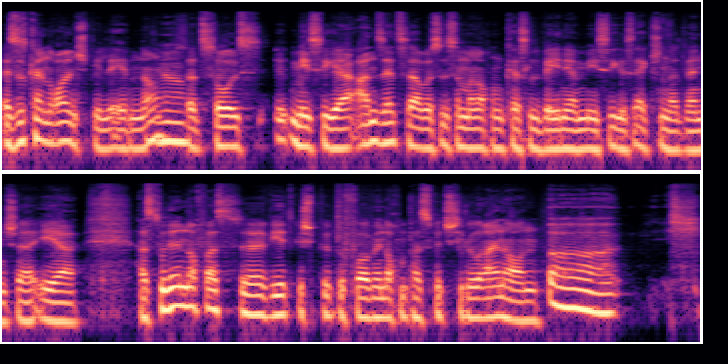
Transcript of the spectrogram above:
Es ist kein Rollenspiel eben, ne? Ja. Es hat Souls-mäßige Ansätze, aber es ist immer noch ein Castlevania-mäßiges Action-Adventure eher. Hast du denn noch was äh, Wirt gespielt, bevor wir noch ein paar Switch-Titel reinhauen? Äh, ich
